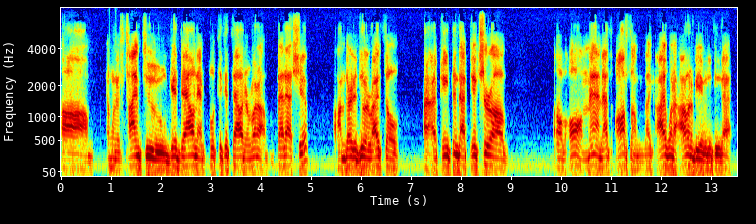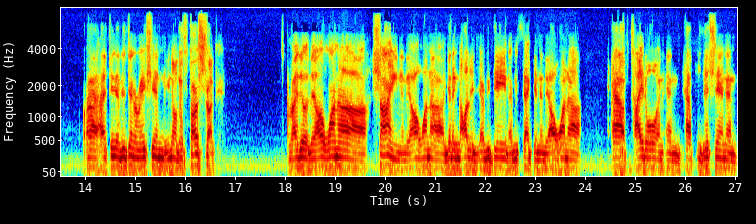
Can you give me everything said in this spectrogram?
Um, and when it's time to get down and pull tickets out and run a badass ship, I'm there to do it right. So I, I paint them that picture of of oh man, that's awesome. Like I wanna I wanna be able to do that. I, I think that this generation, you know, they're starstruck. Right? They, they all wanna shine and they all wanna get acknowledged every day and every second and they all wanna have title and, and have position and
